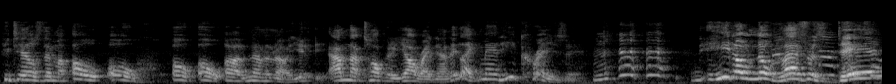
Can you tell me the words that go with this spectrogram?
he tells them, oh, oh, oh, oh, uh, no, no, no. You, I'm not talking to y'all right now. They're like, man, he crazy. he don't know Lazarus dead.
